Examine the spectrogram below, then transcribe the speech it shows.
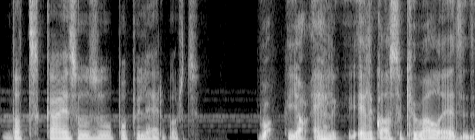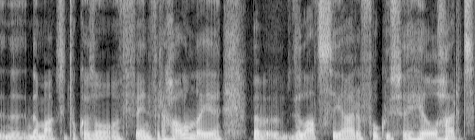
dat KSO zo populair wordt? Ja, eigenlijk, eigenlijk wel een stukje wel. Hè. Dat maakt het ook wel zo'n fijn verhaal, omdat je we de laatste jaren focussen heel hard,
